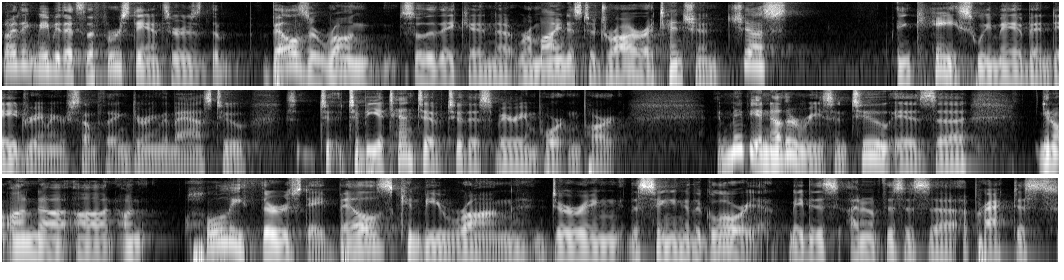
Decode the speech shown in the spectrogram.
So I think maybe that's the first answer is the bells are rung so that they can uh, remind us to draw our attention just in case we may have been daydreaming or something during the mass to, to, to be attentive to this very important part. And maybe another reason too is, uh, you know, on, uh, on, on Holy Thursday, bells can be rung during the singing of the Gloria. Maybe this, I don't know if this is uh, a practice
